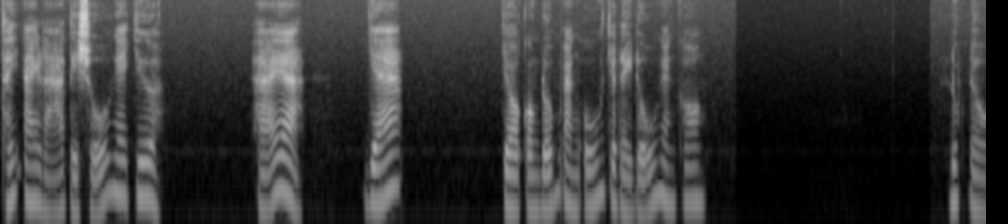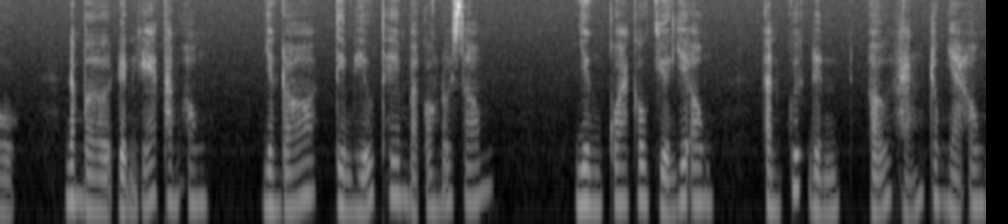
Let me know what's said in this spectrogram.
Thấy ai lạ thì sủa nghe chưa? Hải à, giá. Cho con đốm ăn uống cho đầy đủ ngăn con. Lúc đầu, năm bờ định ghé thăm ông, nhân đó tìm hiểu thêm bà con đối xóm. Nhưng qua câu chuyện với ông, anh quyết định ở hẳn trong nhà ông.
